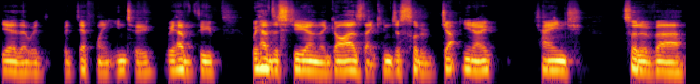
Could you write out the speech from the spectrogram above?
yeah that we're, we're definitely into. We have the we have the studio and the guys that can just sort of ju- you know change sort of uh,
